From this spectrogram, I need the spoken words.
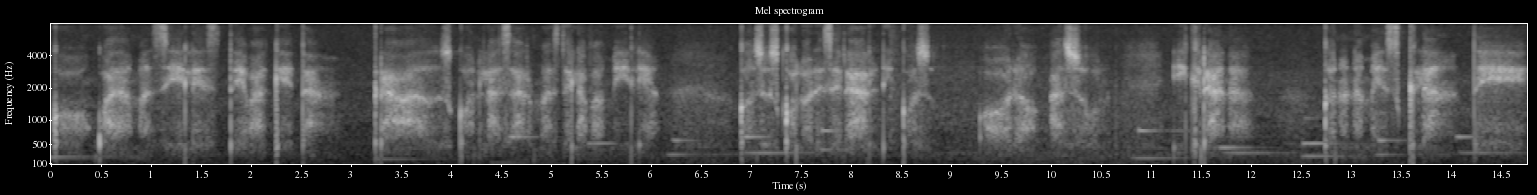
con guadamaciles de baqueta con las armas de la familia, con sus colores heráldicos, oro, azul y grana, con una mezcla de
